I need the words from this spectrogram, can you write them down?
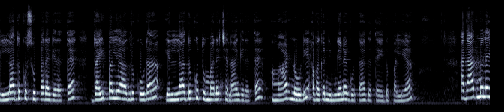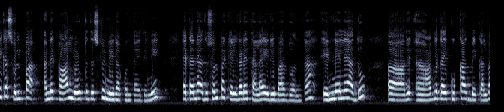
ಎಲ್ಲದಕ್ಕೂ ಸೂಪರಾಗಿರುತ್ತೆ ಡ್ರೈ ಪಲ್ಯ ಆದರೂ ಕೂಡ ಎಲ್ಲದಕ್ಕೂ ತುಂಬಾ ಚೆನ್ನಾಗಿರುತ್ತೆ. ಮಾಡಿ ನೋಡಿ ಅವಾಗ ನಿಮಗೇನೆ ಗೊತ್ತಾಗುತ್ತೆ ಇದು ಪಲ್ಯ. ಅದಾದಮೇಲೆ ಈಗ ಸ್ವಲ್ಪ, ಅಂದರೆ ಕಾಲು ಲೋಟದಷ್ಟು ನೀರು ಹಾಕ್ಕೊತಾ ಇದ್ದೀನಿ. ಯಾಕಂದರೆ ಅದು ಸ್ವಲ್ಪ ಕೆಳಗಡೆ ತಳ ಹಿಡಿಬಾರ್ದು ಅಂತ. ಎಣ್ಣೆಲೇ ಅದು ಆಗ್ಲಕಾಯಿ ಕುಕ್ ಆಗಬೇಕಲ್ವ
